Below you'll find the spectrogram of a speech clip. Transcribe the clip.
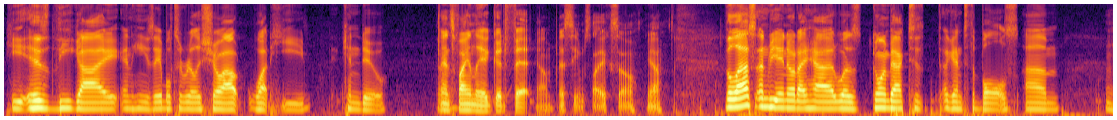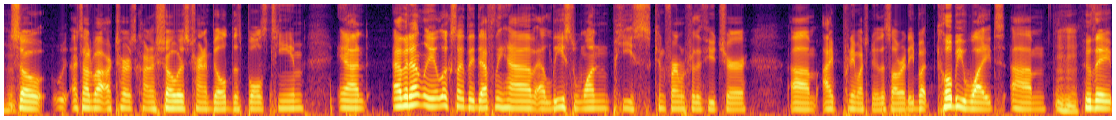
He is the guy and he's able to really show out what he can do. and it's finally a good fit. Yeah. It seems like so. Yeah. The last NBA note I had was going back to again to the Bulls. Um, Mm-hmm. So I talked about Arturas Karnisovas trying to build this Bulls team, and evidently it looks like they definitely have at least one piece confirmed for the future. Um, I pretty much knew this already, but Coby White, um, Mm-hmm. who they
